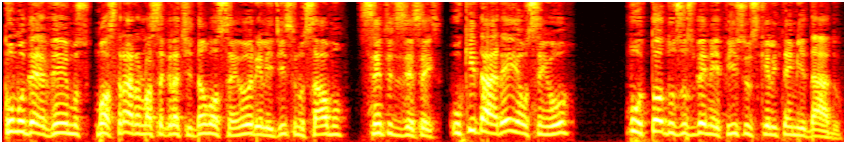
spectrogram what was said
Como devemos mostrar a nossa gratidão ao Senhor, ele disse no Salmo 116: O que darei ao Senhor por todos os benefícios que ele tem me dado?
